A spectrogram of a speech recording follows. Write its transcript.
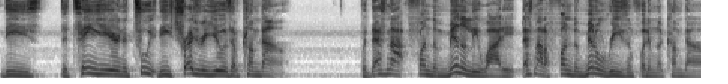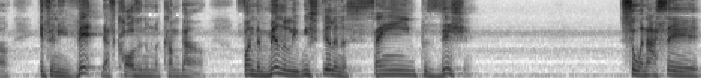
these the 10 year and the two, these treasury yields have come down. But that's not fundamentally why they, that's not a fundamental reason for them to come down. It's an event that's causing them to come down. Fundamentally, we still in the same position. So when I said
